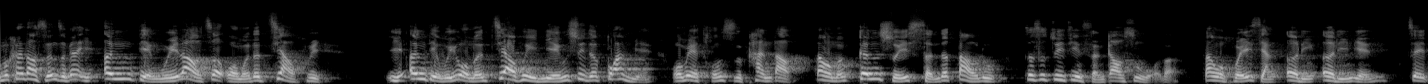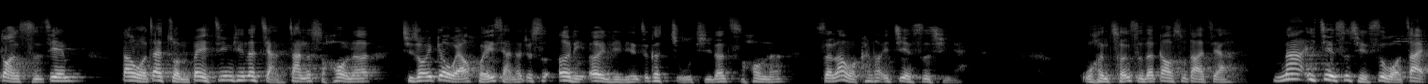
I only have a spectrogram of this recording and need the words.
们看到神怎么样以恩典围绕着我们的教会，以恩典为我们教会年岁的冠冕。我们也同时看到，当我们跟随神的道路，这是最近神告诉我的。当我回想二零二零年这段时间，当我在准备今天的讲章的时候呢？其中一个我要回想的就是二零二零年这个主题的时候呢，神让我看到一件事情。我很诚实的告诉大家，那一件事情是我在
